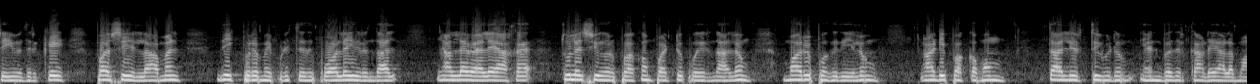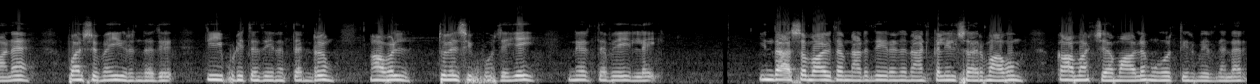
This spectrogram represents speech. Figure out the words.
செய்வதற்கு பசு இல்லாமல் திக்புறமை பிடித்தது போல இருந்தால் நல்ல வேலையாக துளசி ஒரு பக்கம் பட்டு போயிருந்தாலும் மறுபகுதியிலும் அடிப்பக்கமும் தளிர்த்து விடும் என்பதற்கு அடையாளமான பசுமை இருந்தது. தீ பிடித்த தினத்தன்றும் அவள் துளசி பூஜையை நிறுத்தவே இல்லை. இந்த அசம்பாவிதம் நடந்த இரண்டு நாட்களில் சர்மாவும் காமாட்சி அம்மாவிலும் ஊர் திரும்பியிருந்தனர்.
